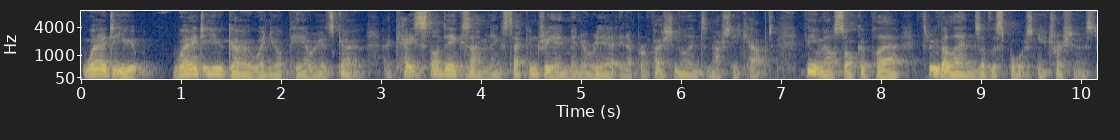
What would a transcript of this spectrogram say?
Where Do You where do you go when your periods go? A case study examining secondary amenorrhea in a professional internationally capped female soccer player through the lens of the sports nutritionist.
